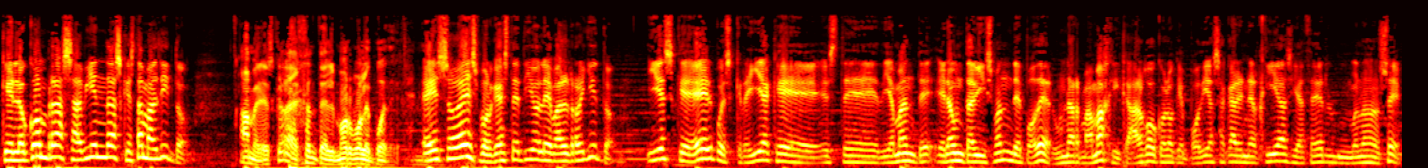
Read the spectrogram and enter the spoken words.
que lo compra sabiendas que está maldito. Hombre, es que a la gente el morbo le puede. Eso es, porque a este tío le va el rollito. Y es que él, pues, creía que este diamante era un talismán de poder, un arma mágica, algo con lo que podía sacar energías y hacer, bueno, no sé,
